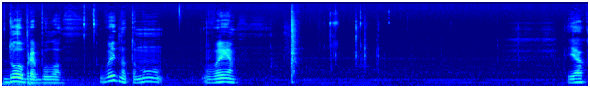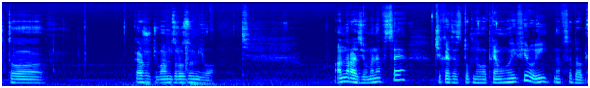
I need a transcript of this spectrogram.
добре було видно, тому ви. Як то кажуть, вам зрозуміло. А наразі у мене все. Чекайте наступного прямого ефіру і на все добре.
